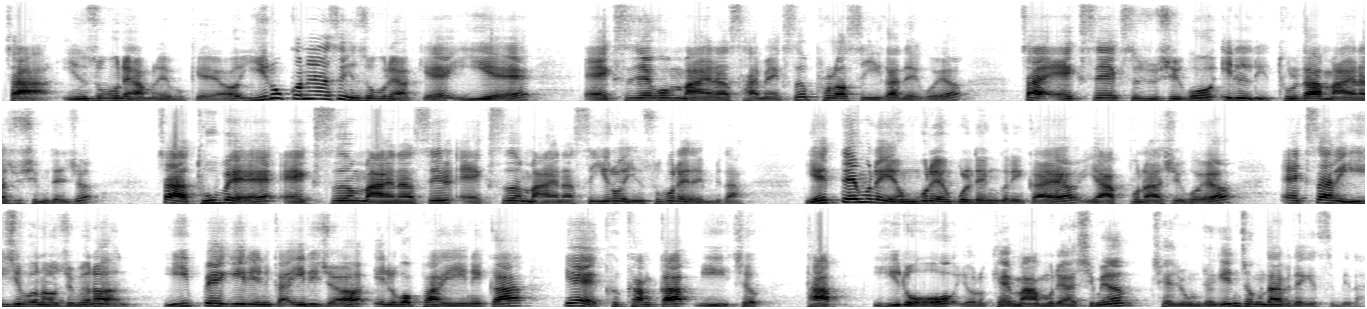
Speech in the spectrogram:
자, 인수분해 한번 해볼게요. 2로 꺼내서 인수분해 할게. 2에 x제곱 마이너스 3x 플러스 2가 되고요. 자, xx 주시고 1, 2. 둘 다 마이너스 주시면 되죠. 자, 두 배에 x 마이너스 1, x 마이너스 2로 인수분해 됩니다. 얘 때문에 0분의 0꼴 된 거니까요. 약분하시고요. x 안에 2 집어넣어주면은 2 빼기 1이니까 1이죠. 1 곱하기 2니까 얘 극한값 2, 즉 답 2로 이렇게 마무리하시면 최종적인 정답이 되겠습니다.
